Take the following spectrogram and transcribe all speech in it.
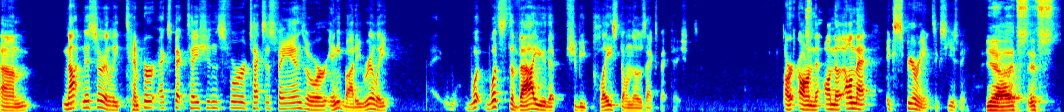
um, not necessarily temper expectations for Texas fans or anybody really? What what's the value that should be placed on those expectations, or on the on the on that experience? Excuse me. Yeah, it's it's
